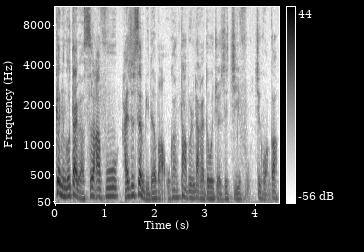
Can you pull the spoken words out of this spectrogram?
更能够代表斯拉夫，还是圣彼得堡？我看大部分人大概都会觉得是基辅。进广告。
